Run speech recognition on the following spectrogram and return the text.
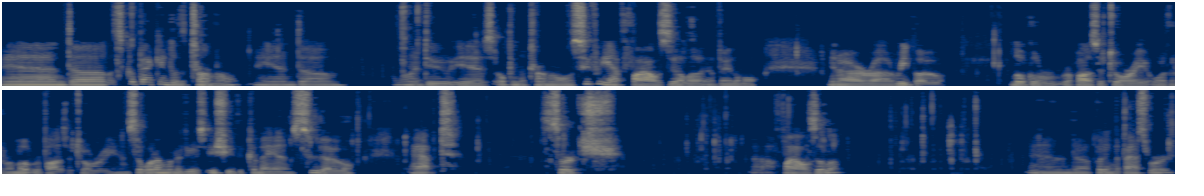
And uh, let's go back into the terminal. And um, what I want to do is open the terminal and see if we have FileZilla available in our uh, repo, local repository, or the remote repository. And so what I'm going to do is issue the command sudo apt search uh, FileZilla and uh, put in the password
